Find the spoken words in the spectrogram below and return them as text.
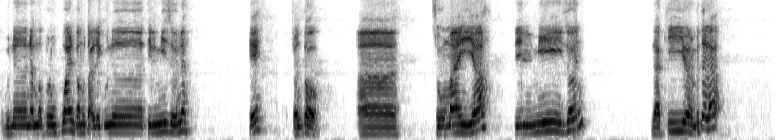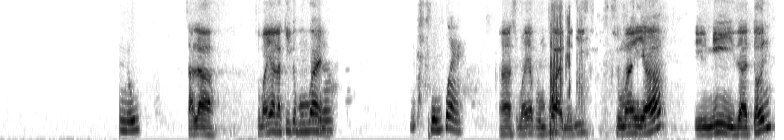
guna nama perempuan, kamu tak boleh guna tilmizun lah. Okey. Contoh. Uh, Sumayyah tilmizun Zakiyun. Betul tak? No. Salah. Sumayyah laki ke perempuan? Ya. Perempuan. Ha, Sumayyah perempuan. Jadi Sumayyah ilmizatun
